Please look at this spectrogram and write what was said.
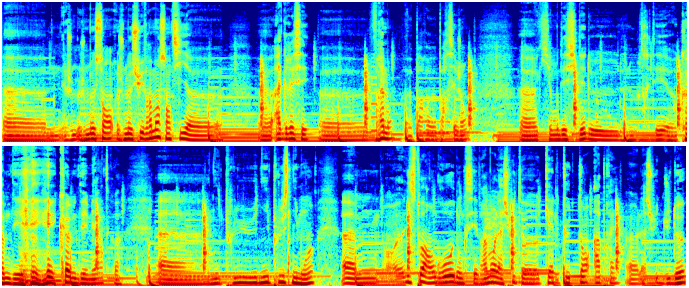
je, me sens, je me suis vraiment senti agressé vraiment euh, par, euh, par ces gens euh, qui ont décidé de, nous traiter comme, des comme des merdes, quoi. ni, plus, ni plus ni moins. L'histoire en gros, donc c'est vraiment la suite quelques temps après la suite du 2,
